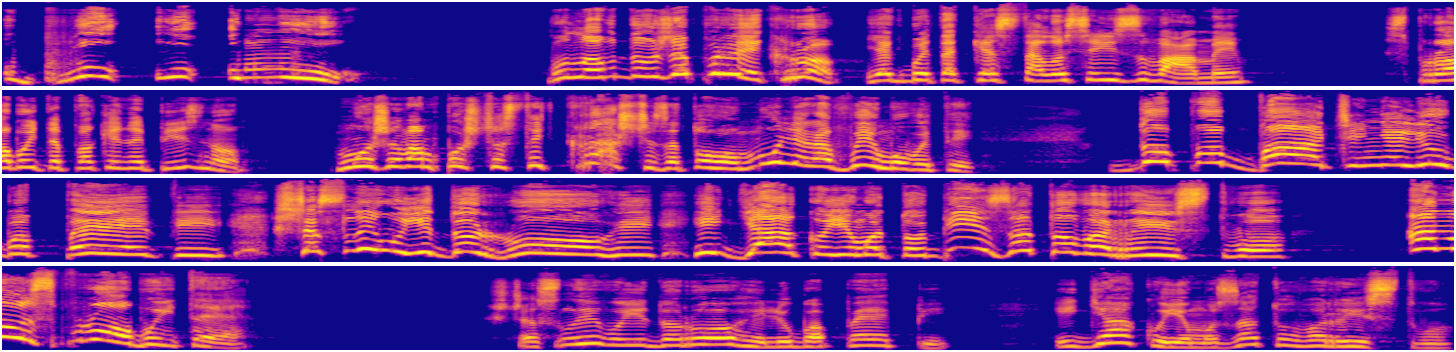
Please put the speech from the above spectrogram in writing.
бу-у-му. Було б дуже прикро, якби таке сталося і з вами. Спробуйте, поки не пізно. Може, вам пощастить краще за того муляра вимовити. До побачення, люба Пепі, щасливої дороги і дякуємо тобі за товариство. Ану, спробуйте. Щасливої дороги, люба Пеппі, і дякуємо за товариство,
